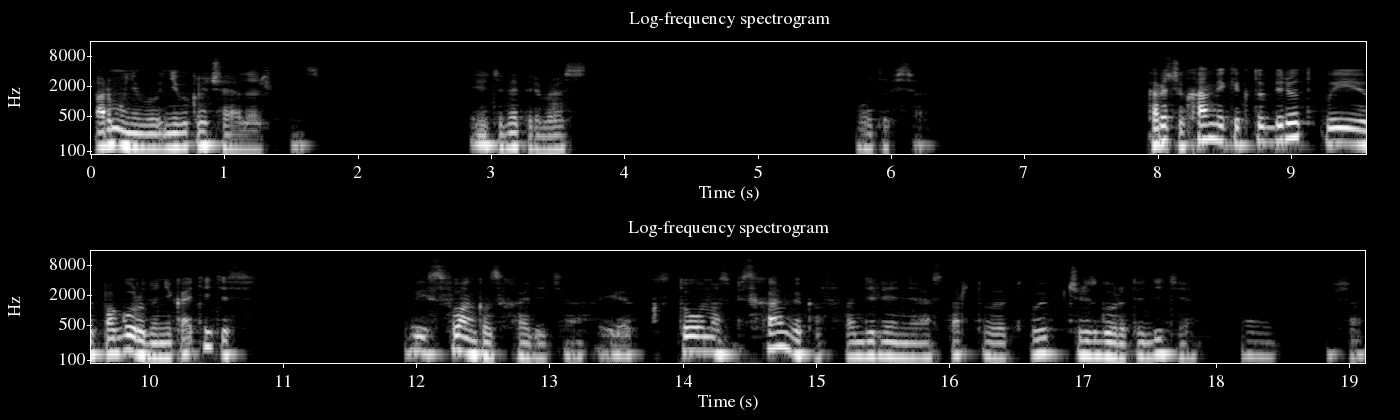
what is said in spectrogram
Арму не, вы- не выключаю даже, в принципе. И у тебя перебросится. Вот и все. Короче, хамвики кто берет, вы по городу не катитесь. Вы из флангов заходите. И кто у нас без хамвиков отделение стартует, вы через город идите. И все.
